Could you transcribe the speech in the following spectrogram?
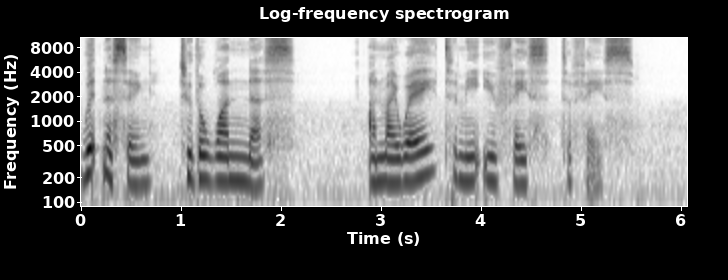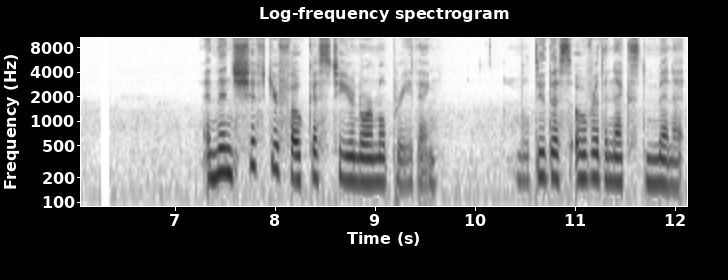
witnessing to the oneness on my way to meet you face to face. And then shift your focus to your normal breathing. We'll do this over the next minute.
